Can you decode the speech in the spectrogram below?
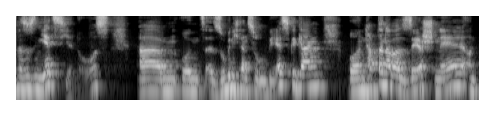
was ist denn jetzt hier los? Ähm, und so bin ich dann zur UBS gegangen und habe dann aber sehr schnell, und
